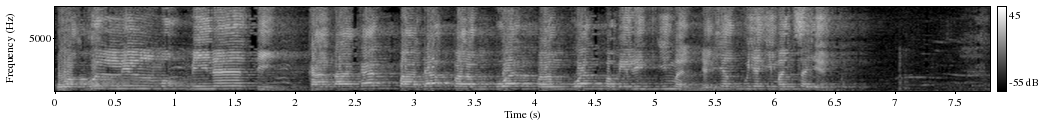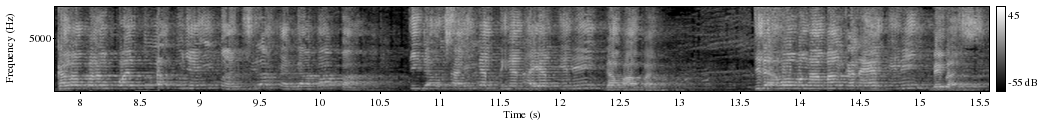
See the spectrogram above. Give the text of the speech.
Wa kullil mu'minati. Katakan pada perempuan-perempuan pemilik iman. Jadi yang punya iman saja. Kalau perempuan itu tak punya iman, silahkan, gak apa-apa. Tidak usah ingat dengan ayat ini, gak apa-apa. Tidak mau mengamalkan ayat ini, bebas.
